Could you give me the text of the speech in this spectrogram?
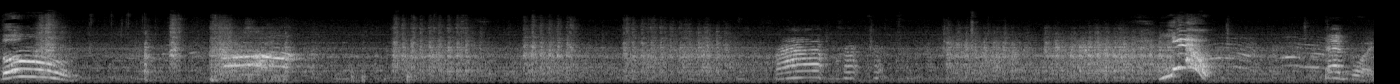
Boom! Crap, crap, crap, crap. No! Bad boy.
